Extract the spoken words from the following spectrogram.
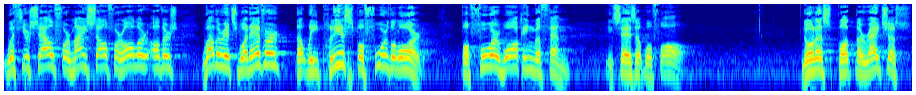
with yourself or myself or all our others, whether it's whatever that we place before the Lord, before walking with Him. He says it will fall. Notice, but the righteous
